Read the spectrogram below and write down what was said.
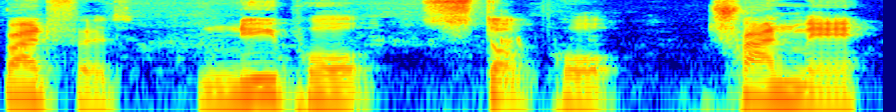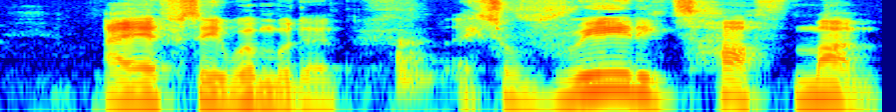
Bradford, Newport, Stockport, Tranmere, AFC Wimbledon. It's a really tough month.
